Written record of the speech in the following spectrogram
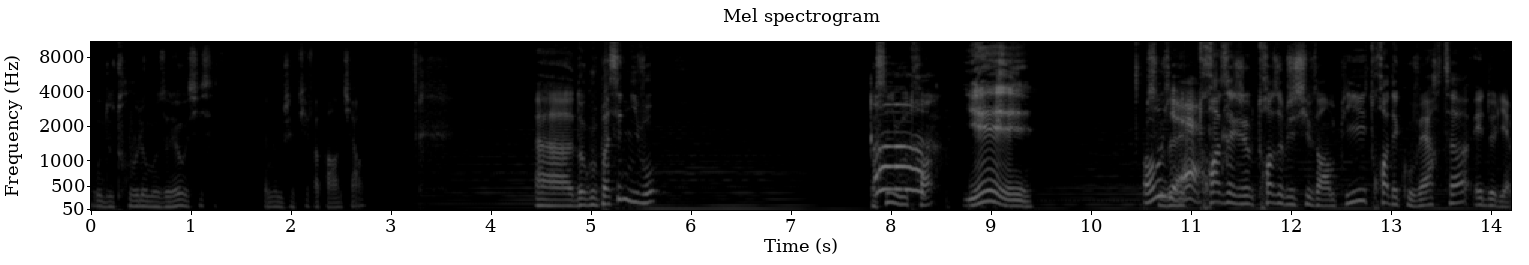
ou de trouver le mausolée aussi, c'est un objectif à part entière. Euh, donc vous passez de niveau. Passez niveau 3. Yeah Oh vous yeah avez trois, ex- trois objectifs de remplis, trois découvertes et deux liens.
